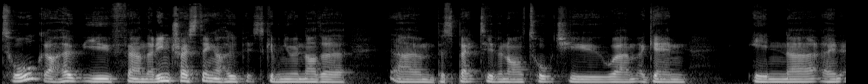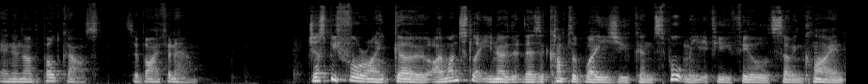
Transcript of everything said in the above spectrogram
talk. I hope you found that interesting. I hope it's given you another um, perspective, and I'll talk to you um, again in, uh, in in another podcast. So bye for now. Just before I go, I want to let you know that there's a couple of ways you can support me if you feel so inclined.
